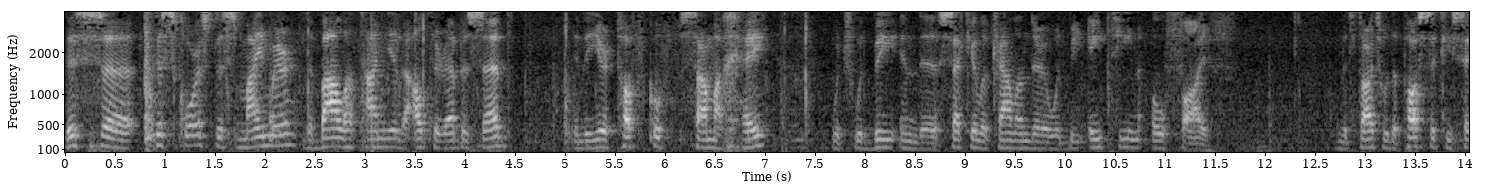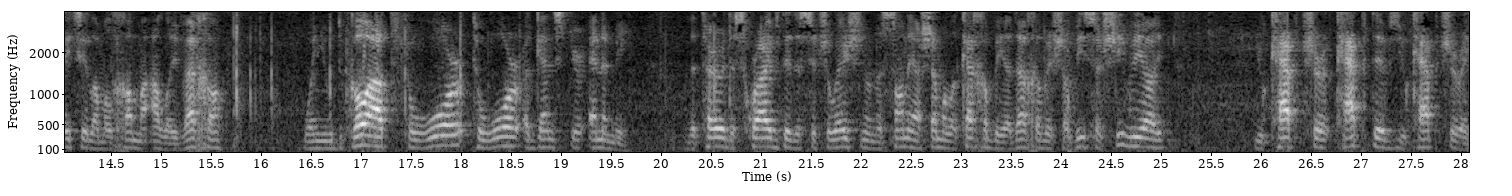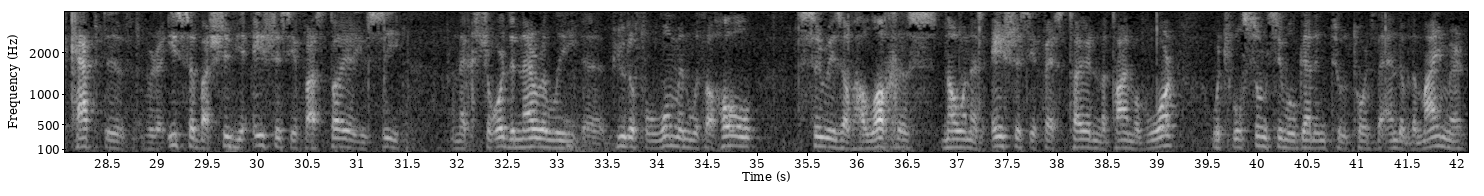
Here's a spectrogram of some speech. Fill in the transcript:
This uh, discourse, this mimer, the Baal Hatanya, the Alter Rebbe said in the year Tovkuf Samach which would be in the secular calendar, would be 1805. And it starts with the pasuk Hiseitzi la malchama aloivecha. When you go out for war, to war against your enemy. The Torah describes the, the situation on the Sani Hashem alakecha biyadecha v'shavisa shiviyai. You capture captives, you capture a captive. Eshes. You see an extraordinarily uh, beautiful woman with a whole series of halachas known as Ashes Yefes in the time of war, which we'll soon see we'll get into towards the end of the Maimer.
